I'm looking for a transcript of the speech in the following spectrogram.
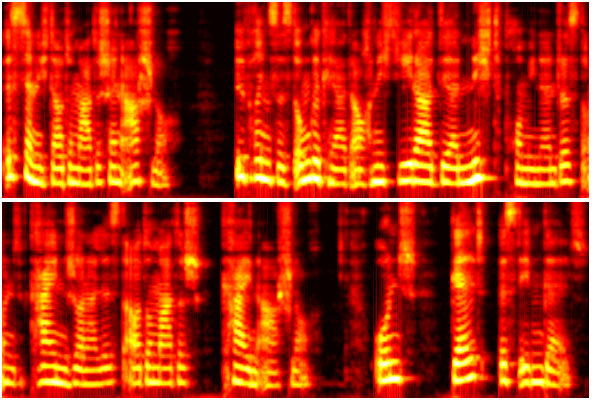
ist ja nicht automatisch ein Arschloch. Übrigens ist umgekehrt auch nicht jeder, der nicht prominent ist und kein Journalist, automatisch kein Arschloch. Und Geld ist eben Geld.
